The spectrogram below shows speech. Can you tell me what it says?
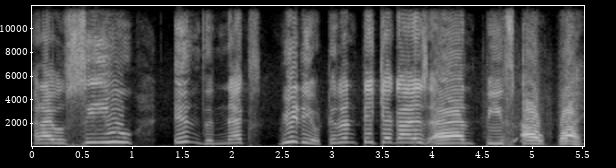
and I will see you in the next video. Till then take care guys and peace out. Bye.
